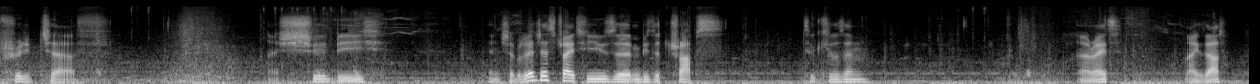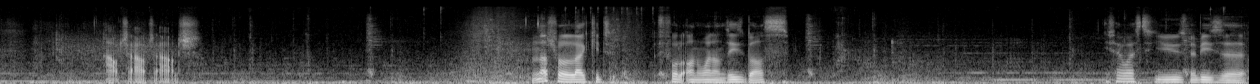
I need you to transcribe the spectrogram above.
pretty tough. I should be in trouble. Let's just try to use uh, maybe the traps to kill them. Alright, like that. Ouch, ouch, ouch. I'm not like it to fall on one of these boss, if I was to use maybe the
